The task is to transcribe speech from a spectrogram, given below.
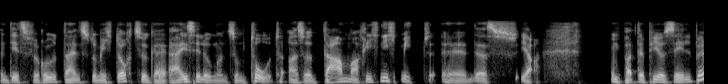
und jetzt verurteilst du mich doch zur Geiselung und zum Tod. Also da mache ich nicht mit. Äh, das, ja. Und Pater Pio selber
